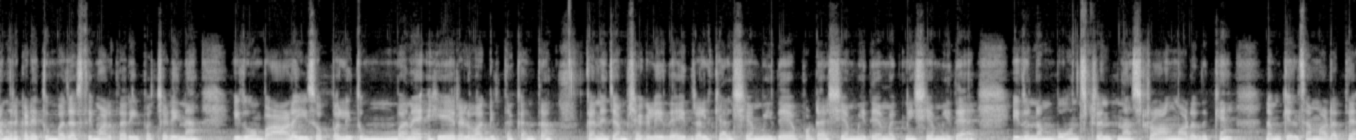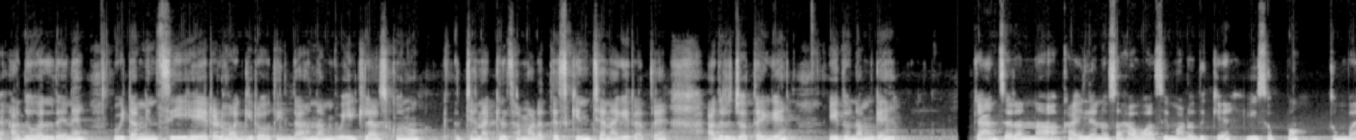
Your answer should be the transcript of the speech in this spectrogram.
ಆಂಧ್ರ ಕಡೆ ತುಂಬ ಜಾಸ್ತಿ ಮಾಡ್ತಾರೆ ಈ ಪಚ್ಚಡಿನ. ಇದು ಭಾಳ ಈ ಸೊಪ್ಪಲ್ಲಿ ತುಂಬಾ ಹೇರಳವಾಗಿರ್ತಕ್ಕಂಥ ಖನಿಜಾಂಶಗಳಿದೆ. ಇದರಲ್ಲಿ ಕ್ಯಾಲ್ಶಿಯಮ್ ಇದೆ ಪೊಟ್ಯಾಷಿಯಮ್ ಇದೆ ಮೆಗ್ನೀಷಿಯಮ್ ಇದೆ. ಇದು ನಮ್ಮ ಬೋನ್ ಸ್ಟ್ರೆಂತ್ನ ಸ್ಟ್ರಾಂಗ್ ಮಾಡೋದಕ್ಕೆ ನಮ್ಮ ಕೆಲಸ ಮಾಡುತ್ತೆ. ಅದು ಅಲ್ಲದೆ ವಿಟಮಿನ್ ಸಿ ಹೇರಳವಾಗಿರೋದ್ರಿಂದ ನಮ್ಮ ವೆಯ್ಟ್ ಲಾಸ್ಗೂ ಚೆನ್ನಾಗಿ ಕೆಲಸ ಮಾಡುತ್ತೆ ಸ್ಕಿನ್ ಚೆನ್ನಾಗಿರತ್ತೆ. ಅದ್ರ ಜೊತೆಗೆ ಇದು ನಮಗೆ ಕ್ಯಾನ್ಸರನ್ನು ಕಾಯಿಲೆನೂ ಸಹ ವಾಸಿ ಮಾಡೋದಕ್ಕೆ ಈ ಸೊಪ್ಪು ತುಂಬಾ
